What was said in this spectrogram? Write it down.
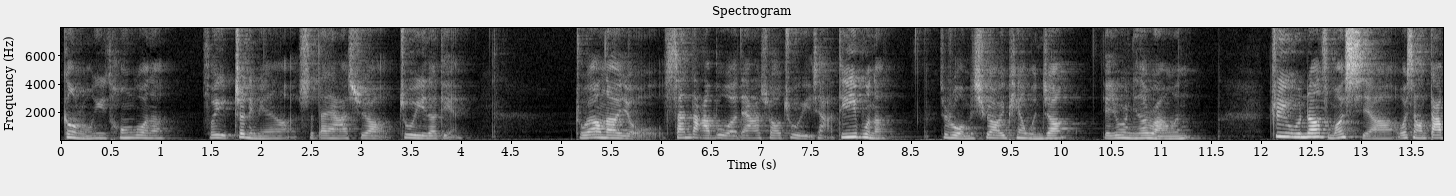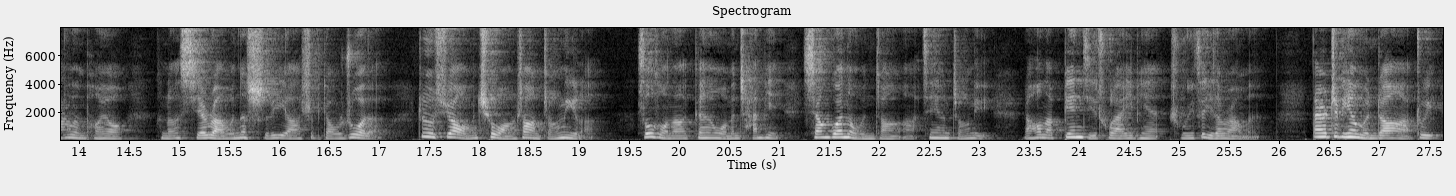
更容易通过呢？所以这里面啊是大家需要注意的点，主要呢有三大步，大家需要注意一下。第一步呢，就是我们需要一篇文章，也就是你的软文。至于文章怎么写啊？我想大部分朋友可能写软文的实力啊是比较弱的，这就需要我们去网上整理了，搜索呢跟我们产品相关的文章啊进行整理，然后呢编辑出来一篇属于自己的软文。但是这篇文章啊，注意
